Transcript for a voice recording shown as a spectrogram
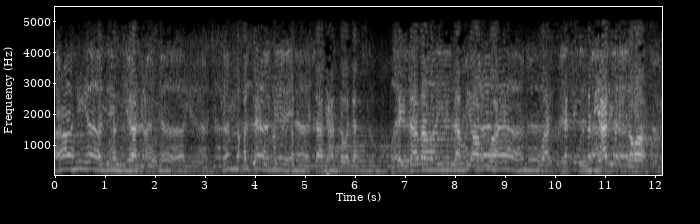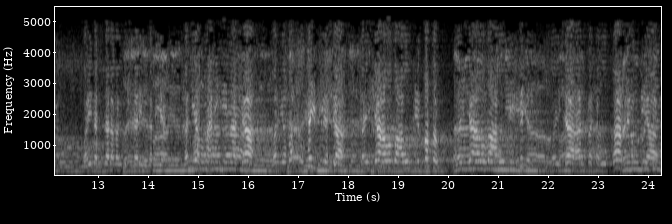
آه يا أيها المجاهدون كم لقد بعتم أنفسكم لله عز وجل وليس أمامكم إلا خيار واحد هو أن تسلموا المبيع لمن اشتراه وإذا استلم المشتري المبيع فليصنع به ما شاء وليضعه حيث يشاء فإن شاء وضعه في قصر وإن شاء وضعه في سجن وإن شاء ألبسه فاخر الثياب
